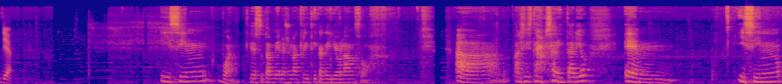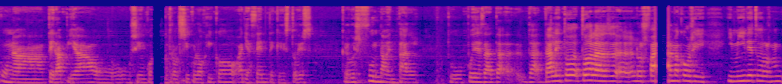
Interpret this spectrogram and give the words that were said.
Ya. Y sin, bueno, que esto también es una crítica que yo lanzo al sistema sanitario, em, y sin una terapia o, sin control psicológico adyacente, que esto es, creo que es fundamental. Tú puedes darle todos los fármacos y, y, mide todos los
